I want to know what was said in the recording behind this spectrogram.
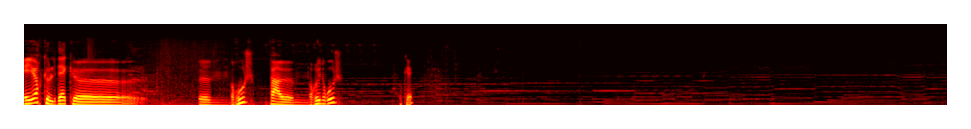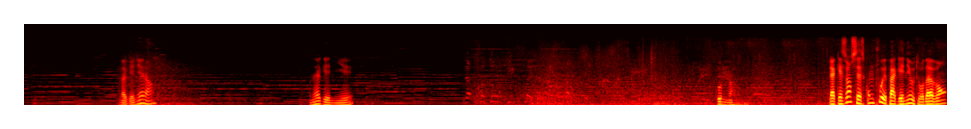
Meilleur que le deck euh, euh, rouge. Enfin, rune rouge. Ok. On a gagné là. On a gagné. Boum. La question c'est est-ce qu'on pouvait pas gagner au tour d'avant?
